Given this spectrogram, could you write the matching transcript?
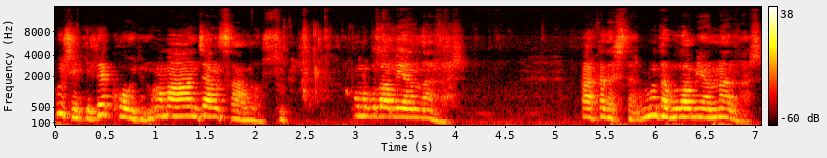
Bu şekilde koydum. Aman can sağ olsun. Bunu bulamayanlar var. Arkadaşlar bunu da bulamayanlar var.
